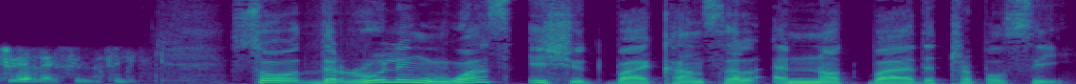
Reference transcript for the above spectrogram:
to a licensee. So the ruling was issued by council and not by the Triple C.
